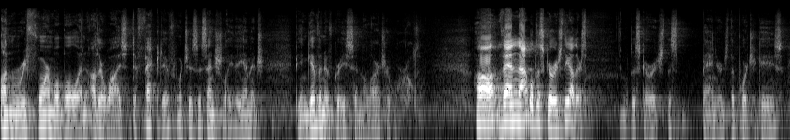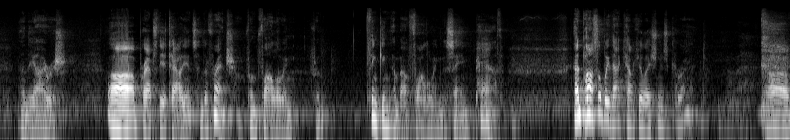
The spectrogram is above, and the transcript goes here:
unreformable, and otherwise defective, which is essentially the image being given of Greece in the larger world, uh, then that will discourage the others. It will discourage the Spaniards, the Portuguese, and the Irish, uh, perhaps the Italians and the French, from following, from thinking about following the same path. And possibly that calculation is correct. Uh,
